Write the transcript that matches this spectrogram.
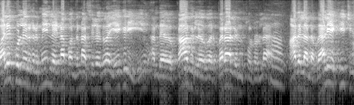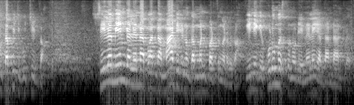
வலைக்குள்ள இருக்கிற மீன்ல என்ன பண்ணுதுன்னா சில இதெல்லாம் எகிரி அந்த காதுல பெறாலுன்னு சொல்றோம்ல ஆ. அதில் அந்த வலையை கீச்சு தப்பிச்சு குச்சிட்டான் சில மீன்கள் என்ன பண்ணுறான் மாட்டிக்கணும் கம்மன் படுத்து கிடக்குறான் இன்னைக்கு குடும்பஸ்தனுடைய நிலை அதாண்டான்றார்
